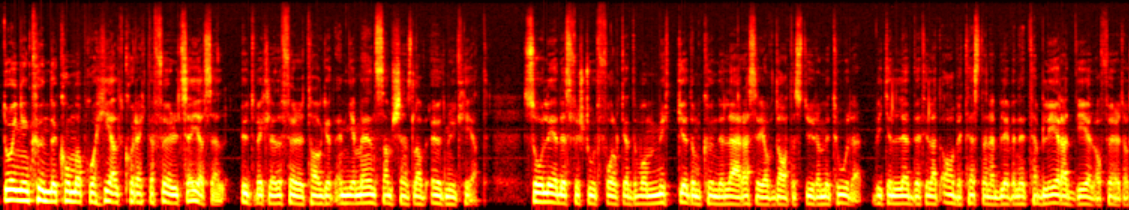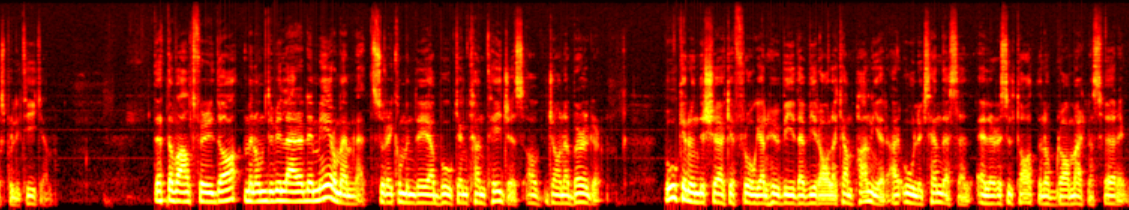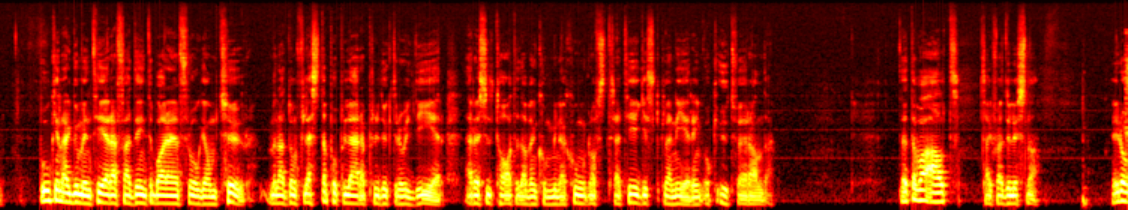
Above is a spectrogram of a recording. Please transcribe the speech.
Då ingen kunde komma på helt korrekta förutsägelser utvecklade företaget en gemensam känsla av ödmjukhet. Således förstod folk att det var mycket de kunde lära sig av datastyrda metoder, vilket ledde till att AB-testerna blev en etablerad del av företagspolitiken. Detta var allt för idag, men om du vill lära dig mer om ämnet så rekommenderar jag boken Contagious av Jonna Berger. Boken undersöker frågan huruvida virala kampanjer är olyckshändelser eller resultaten av bra marknadsföring. Boken argumenterar för att det inte bara är en fråga om tur, men att de flesta populära produkter och idéer är resultatet av en kombination av strategisk planering och utförande. Detta var allt. Tack för att du lyssnade. Hej då!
